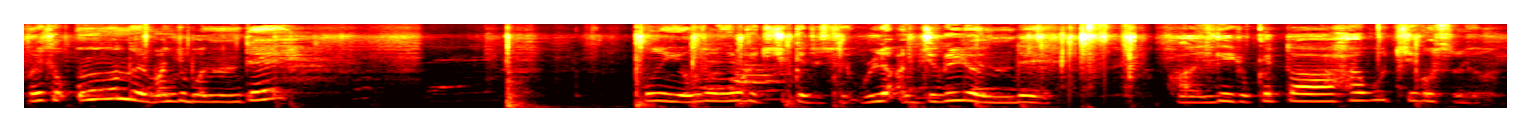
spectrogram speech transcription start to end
그래서 오늘 만져봤는데 오늘 영상 이렇게 찍게 됐어요. 원래 안 찍으려 했는데 아 이게 좋겠다 하고 찍었어요.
